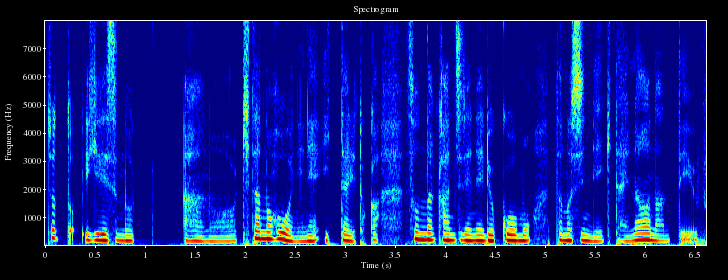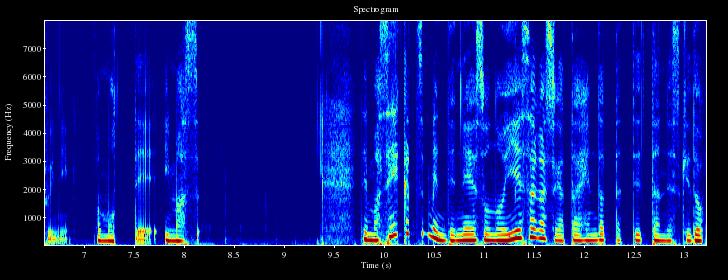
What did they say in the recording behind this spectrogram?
ちょっとイギリスのあの北の方にね行ったりとかそんな感じでね旅行も楽しんでいきたいななんていうふうに思っています。で、まあ、生活面でね、その家探しが大変だったって言ったんですけど、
